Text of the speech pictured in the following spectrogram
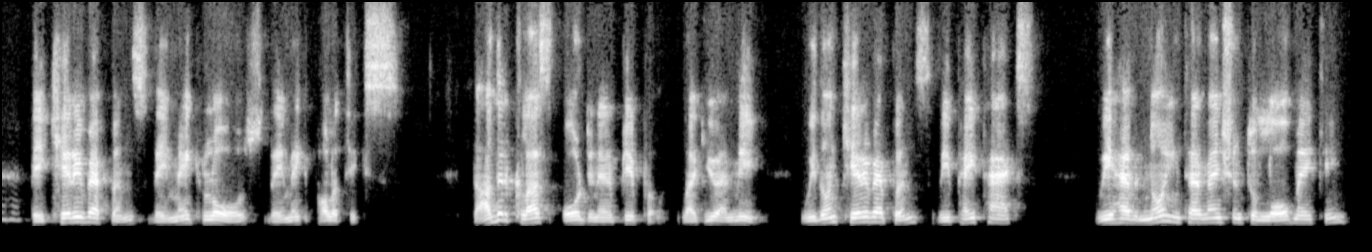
Mhm. they carry weapons they make laws they make politics the other class, ordinary people like you and me, we don't carry weapons, we pay tax, we have no intervention to lawmaking,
